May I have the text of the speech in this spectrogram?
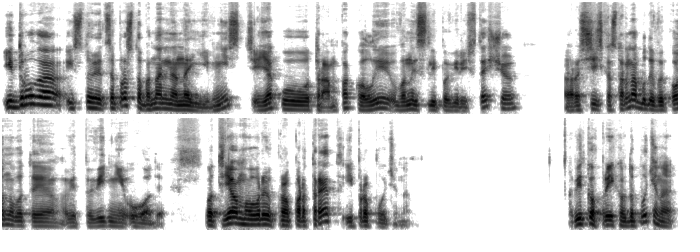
І друга історія це просто банальна наївність, як у Трампа, коли вони сліпо вірять в те, що російська сторона буде виконувати відповідні угоди. От я вам говорив про портрет і про Путіна. Вітков приїхав до Путіна.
